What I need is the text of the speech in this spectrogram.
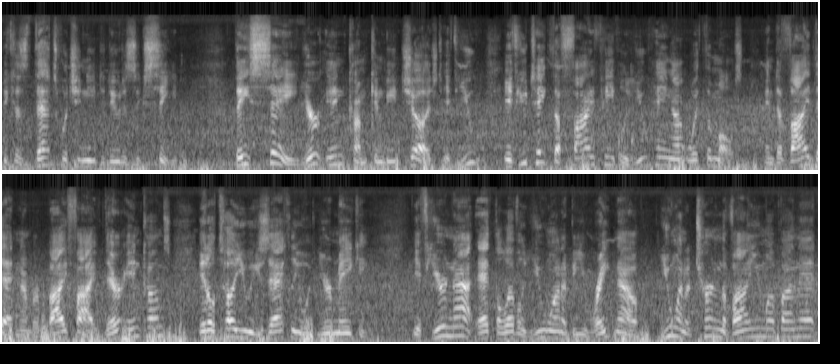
Because that's what you need to do to succeed. They say your income can be judged if you if you take the five people you hang out with the most and divide that number by five, their incomes, it'll tell you exactly what you're making. If you're not at the level you want to be right now, you want to turn the volume up on that,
